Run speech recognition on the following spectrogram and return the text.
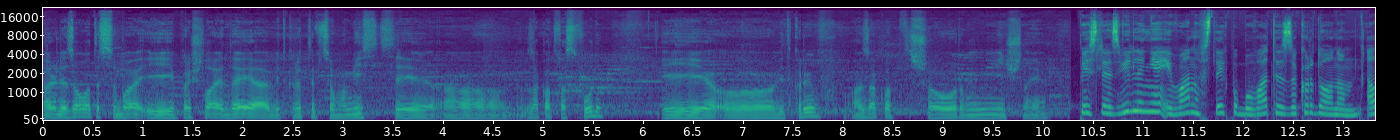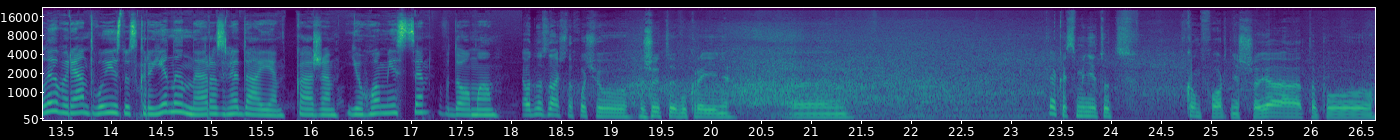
реалізовувати себе. І прийшла ідея відкрити в цьому місці е, заклад фастфуду. І е, відкрив заклад шаурмічної. Після звільнення Іван встиг побувати за кордоном, але варіант виїзду з країни не розглядає. каже, його місце вдома. Я однозначно хочу жити в Україні. Е, якось мені тут комфортніше. Я, типу,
